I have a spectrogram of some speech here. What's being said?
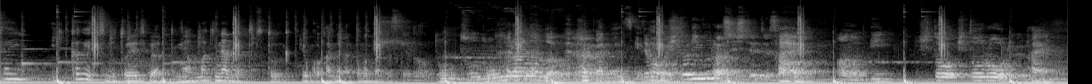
際1ヶ月のトイレットペーパーって何巻きなんだってちょっとよくわかんないなと思ったんですけどどどどんぐらいなんだろうね。わかんないですけど。でも一人暮らししててさ、はい。あのい一一ロール、はい。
